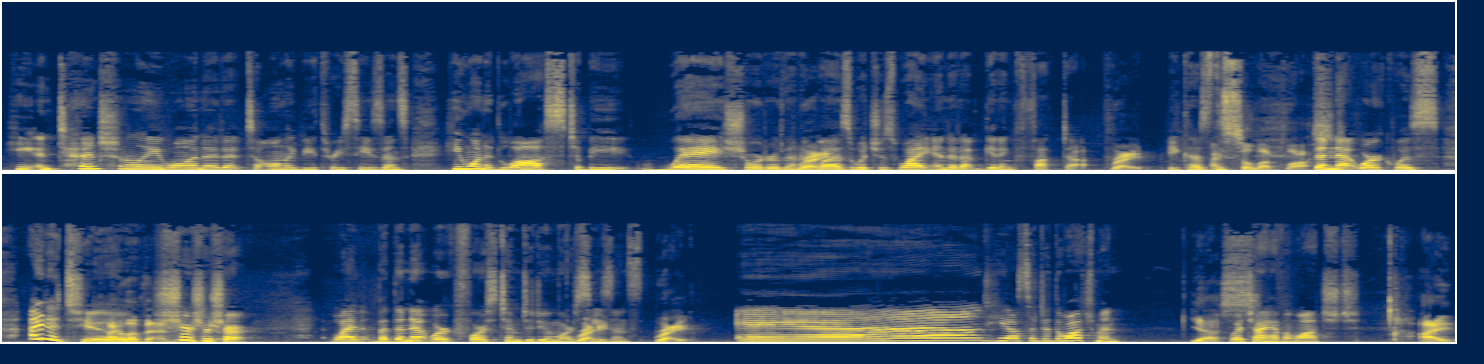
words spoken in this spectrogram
he intentionally wanted it to only be three seasons. He wanted Lost to be way shorter than Right. it was, which is why it ended up getting fucked up. Right. Because I the- still love Lost. the network was. I did too. I love the ending, Sure, sure, too. sure. Why? But the network forced him to do more right. seasons, Right. and he also did The Watchmen, Yes. which I haven't watched. I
